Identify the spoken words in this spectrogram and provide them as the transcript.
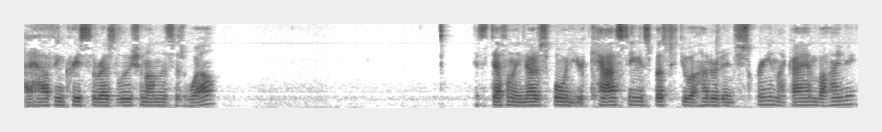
I have increased the resolution on this as well. It's definitely noticeable when you're casting, especially to do a 100 inch screen like I am behind me.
